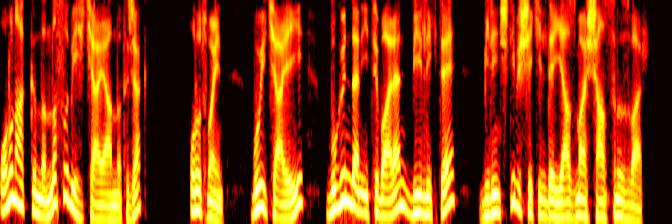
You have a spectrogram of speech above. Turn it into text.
onun hakkında nasıl bir hikaye anlatacak? Unutmayın, bu hikayeyi bugünden itibaren birlikte bilinçli bir şekilde yazma şansınız var.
